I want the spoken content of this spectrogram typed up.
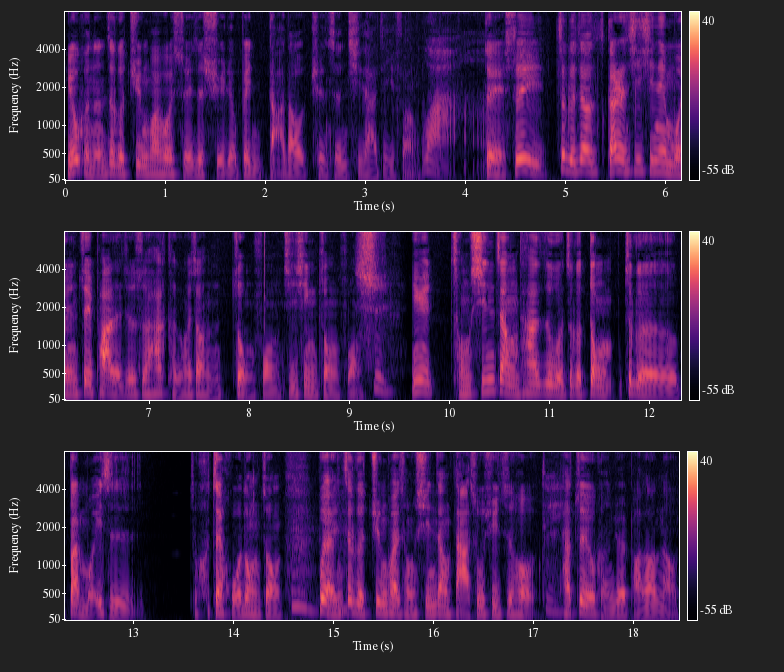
有可能这个菌块会随着血流被你打到全身其他地方。哇，对，所以这个叫感染性心内膜炎，最怕的就是说它可能会造成中风，急性中风。是，因为从心脏它如果这个动这个瓣膜一直。在活动中，不小心这个菌块从心脏打出去之后，它最有可能就会跑到脑，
